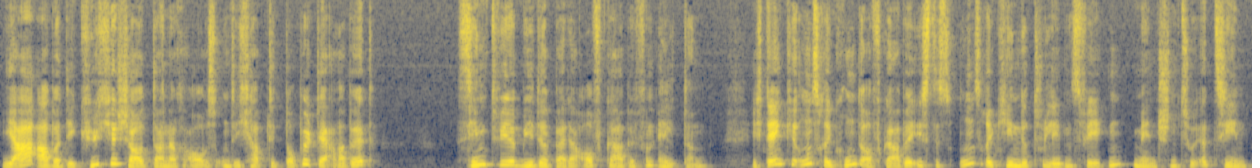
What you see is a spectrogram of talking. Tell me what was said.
ja, aber die Küche schaut danach aus und ich habe die doppelte Arbeit, sind wir wieder bei der Aufgabe von Eltern. Ich denke, unsere Grundaufgabe ist es, unsere Kinder zu lebensfähigen Menschen zu erziehen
